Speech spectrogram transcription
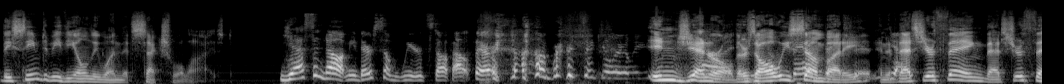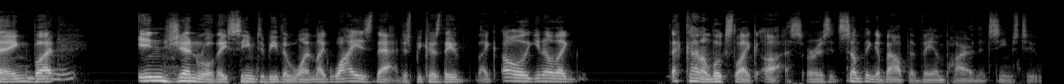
They seem to be the only one that's sexualized. Yes and no. I mean, there's some weird stuff out there, particularly in general. Uh, there's always somebody, fiction. and if yes. that's your thing, that's your thing. But mm-hmm. In general, they seem to be the one. Like, why is that? Just because they like, oh, you know, like that kind of looks like us, or is it something about the vampire that seems to?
